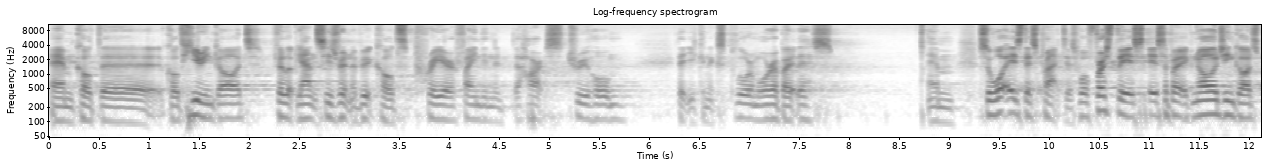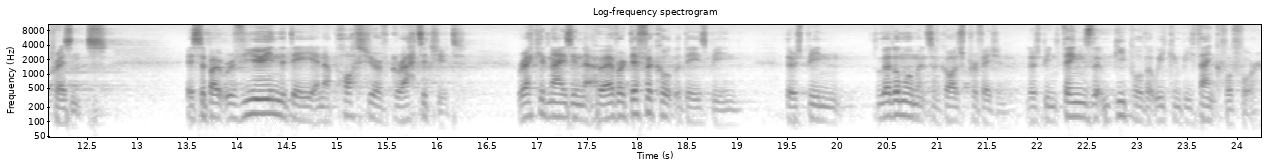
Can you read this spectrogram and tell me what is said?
um, called, the, called Hearing God. Philip Yancey's written a book called Prayer, Finding the, the Heart's True Home, that you can explore more about this. Um, so, what is this practice? Well, firstly, it's, it's about acknowledging God's presence. It's about reviewing the day in a posture of gratitude, recognizing that however difficult the day's been, there's been little moments of God's provision. There's been things that people that we can be thankful for.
